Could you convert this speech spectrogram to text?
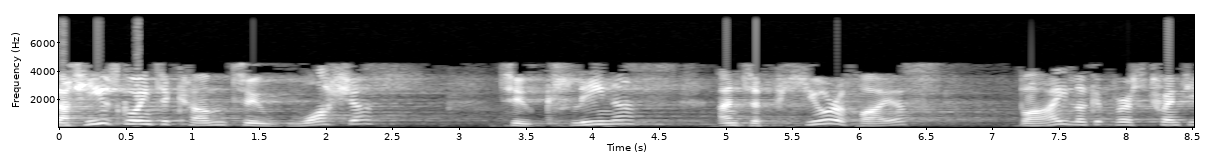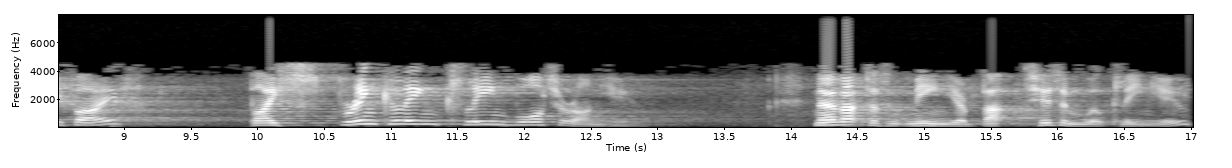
that He is going to come to wash us, to clean us, and to purify us by, look at verse 25, by sprinkling clean water on you. Now, that doesn't mean your baptism will clean you.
